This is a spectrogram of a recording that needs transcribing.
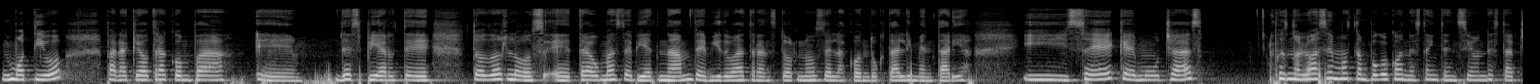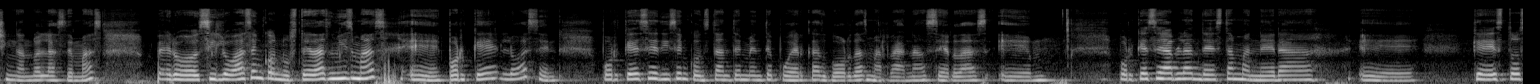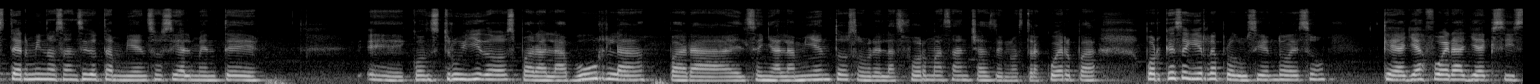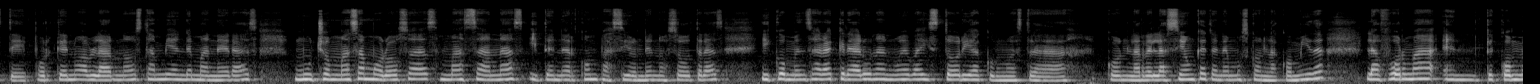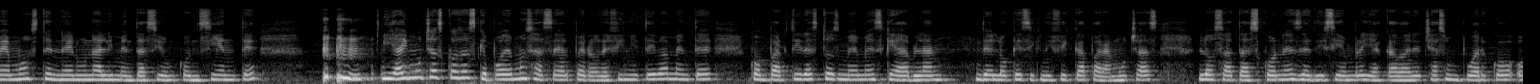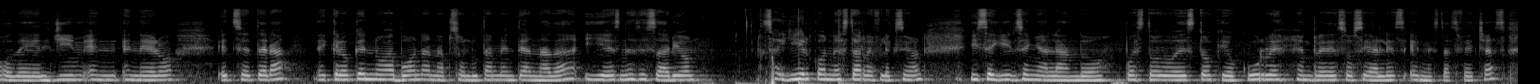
motivo para que otra compa eh, despierte todos los eh, traumas de Vietnam debido a trastornos de la conducta alimentaria. Y sé que muchas pues no lo hacemos tampoco con esta intención de estar chingando a las demás, pero si lo hacen con ustedes mismas, eh, ¿por qué lo hacen? ¿Por qué se dicen constantemente puercas, gordas, marranas, cerdas? Eh, ¿Por qué se hablan de esta manera? Eh, que estos términos han sido también socialmente eh, construidos para la burla, para el señalamiento sobre las formas anchas de nuestra cuerpa. ¿Por qué seguir reproduciendo eso? que allá afuera ya existe, ¿por qué no hablarnos también de maneras mucho más amorosas, más sanas y tener compasión de nosotras y comenzar a crear una nueva historia con nuestra con la relación que tenemos con la comida, la forma en que comemos, tener una alimentación consciente, y hay muchas cosas que podemos hacer, pero definitivamente compartir estos memes que hablan de lo que significa para muchas los atascones de diciembre y acabar hechas un puerco o del gym en enero, etcétera, eh, creo que no abonan absolutamente a nada y es necesario seguir con esta reflexión y seguir señalando pues todo esto que ocurre en redes sociales en estas fechas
